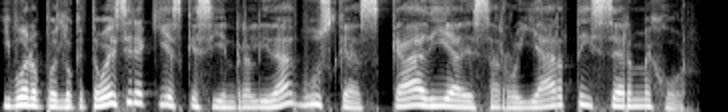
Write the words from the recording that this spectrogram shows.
Y bueno, pues lo que te voy a decir aquí es que si en realidad buscas cada día desarrollarte y ser mejor,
